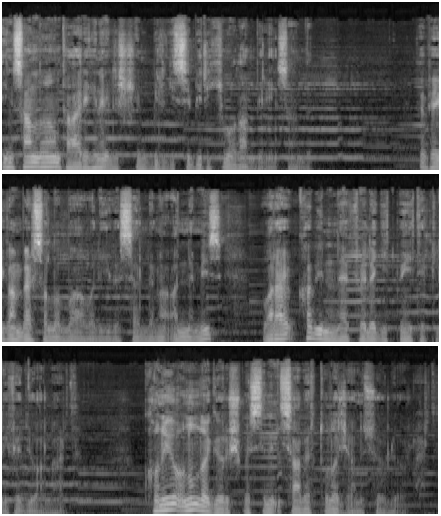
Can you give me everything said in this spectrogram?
insanlığın tarihine ilişkin bilgisi birikim olan bir insandı. Ve Peygamber sallallahu aleyhi ve selleme annemiz Varaka bin Nefel'e gitmeyi teklif ediyorlardı. Konuyu onunla görüşmesinin isabetli olacağını söylüyorlardı.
